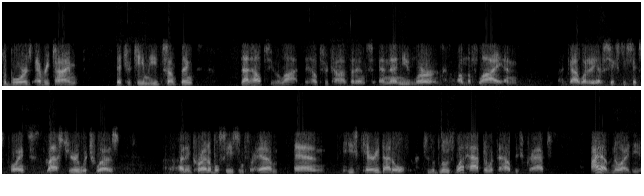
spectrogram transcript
the boards every time that your team needs something, that helps you a lot. It helps your confidence, and then you learn on the fly. And God, what did he have? 66 points last year, which was an incredible season for him. And he's carried that over to the Blues. What happened with the healthy scratch? I have no idea.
